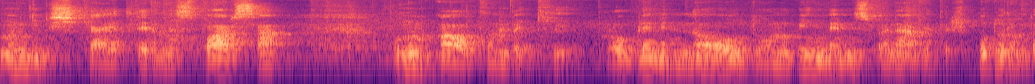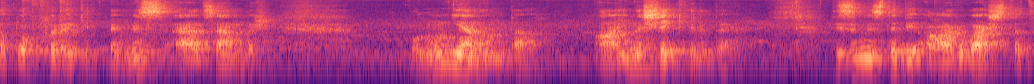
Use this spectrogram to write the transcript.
bunun gibi şikayetlerimiz varsa bunun altındaki problemin ne olduğunu bilmemiz önemlidir. Bu durumda doktora gitmemiz elzemdir. Bunun yanında aynı şekilde dizimizde bir ağrı başladı,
